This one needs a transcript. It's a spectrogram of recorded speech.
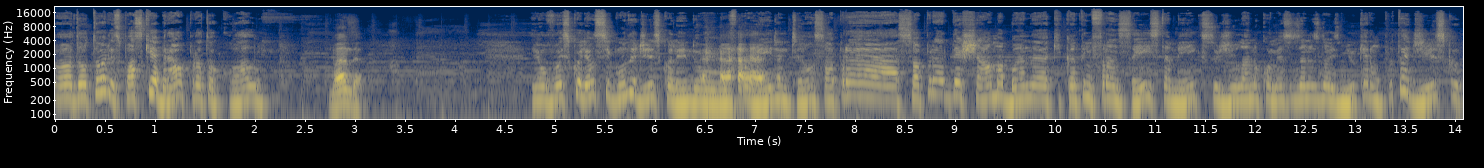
Ô, doutores, posso quebrar o protocolo? Manda. Eu vou escolher um segundo disco além do Wolf Parade, então, só pra, só pra deixar uma banda que canta em francês também, que surgiu lá no começo dos anos 2000, que era um puta disco,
